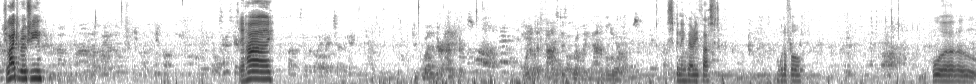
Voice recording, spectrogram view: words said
Do you like it, Roisin? Say hi. One of the fastest growing. Spinning very fast. I'm gonna fall. Whoa.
